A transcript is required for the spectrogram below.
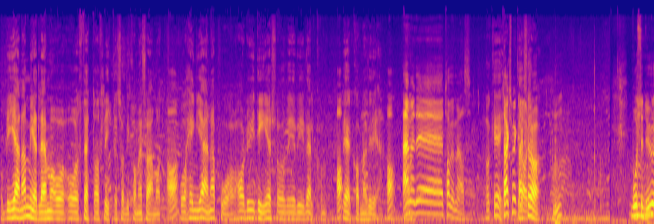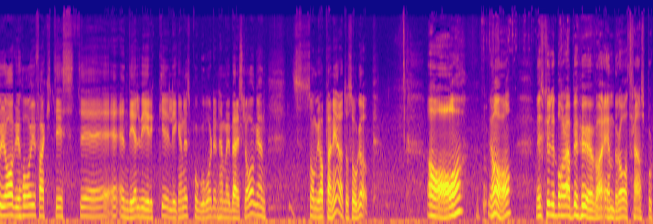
och bli gärna medlem och, och stötta oss lite så vi kommer framåt. Ja. Och häng gärna på. Har du idéer så är vi välkom, Ja. välkomnar vi det. Ja, nej men det tar vi med oss. Okej. Tack så mycket, Tack Lars. ha. Bosse, du och jag vi har ju faktiskt eh, en del virke liggandes på gården hemma i Bergslagen som vi har planerat att såga upp. Ja, ja. Vi skulle bara behöva en bra transport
